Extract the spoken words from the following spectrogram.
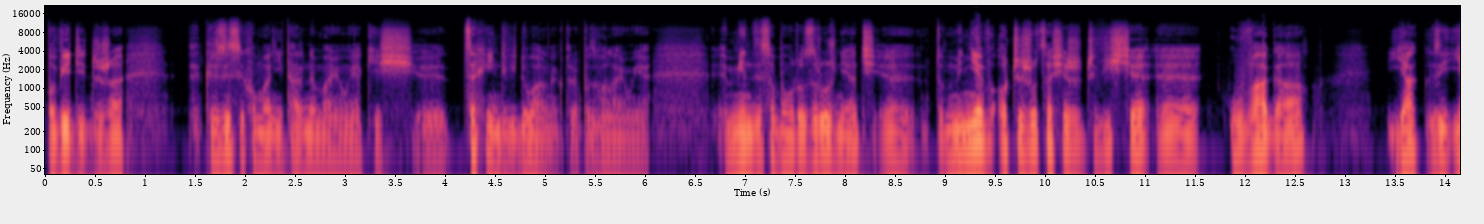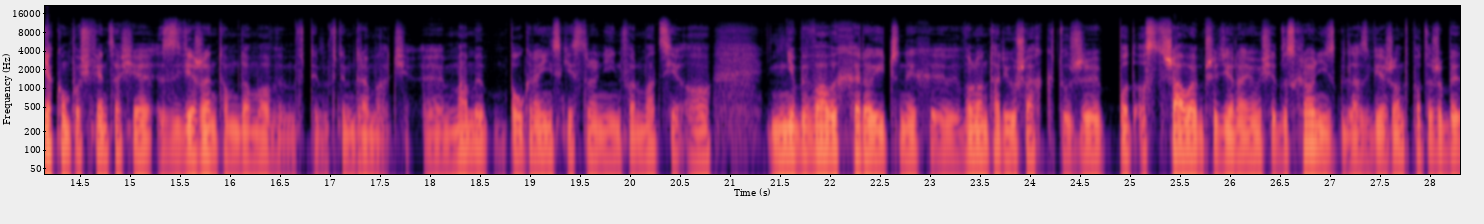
powiedzieć, że kryzysy humanitarne mają jakieś e, cechy indywidualne, które pozwalają je między sobą rozróżniać, e, to mnie w oczy rzuca się rzeczywiście e, uwaga jak, jaką poświęca się zwierzętom domowym w tym, w tym dramacie. E, mamy po ukraińskiej stronie informacje o niebywałych, heroicznych e, wolontariuszach, którzy pod ostrzałem przedzierają się do schronisk dla zwierząt po to, żeby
